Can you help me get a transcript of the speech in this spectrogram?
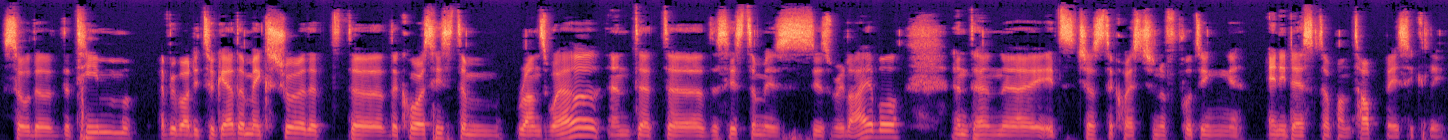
So the the team everybody together makes sure that the, the core system runs well and that uh, the system is, is reliable. And then uh, it's just a question of putting any desktop on top, basically.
